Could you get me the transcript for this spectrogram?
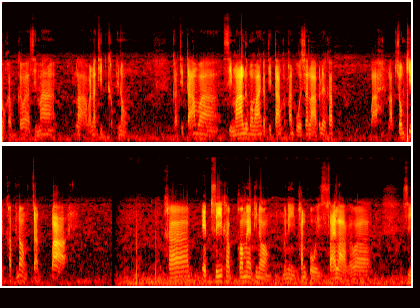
าครับก็ว่าสีมาลาวันอาทิตย์ครับพี่น้องก็ติดตามว่าสีมาหรือประมาณก็ติดตามกับพันปุ๋ยไซลาไปเลยครับไปรับชมคลิปครับพี่น้องจัดป่าครับเอฟซีครับพ่อแม่พี่น้องวันนี้พันปุ๋ยไซลาก็ว่าสี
